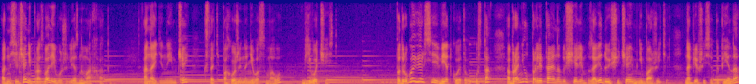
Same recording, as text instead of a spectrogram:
односельчане прозвали его Железным Архатом. А найденный им чай, кстати, похожий на него самого, в его честь. По другой версии, ветку этого куста обронил, пролетая над ущельем, заведующий чаем небожитель, напившийся до пьяна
